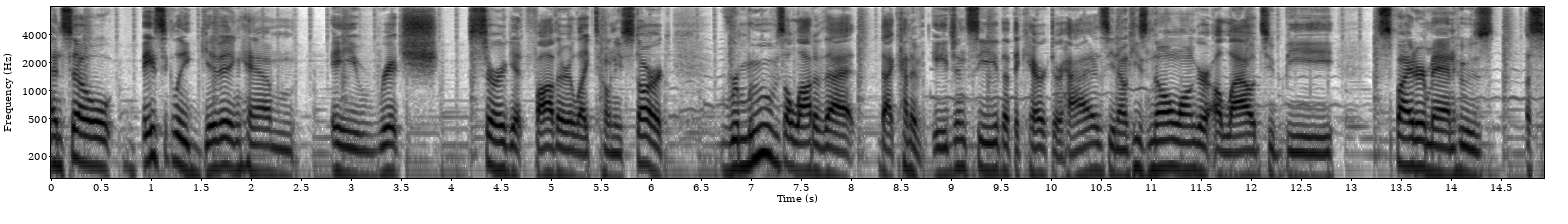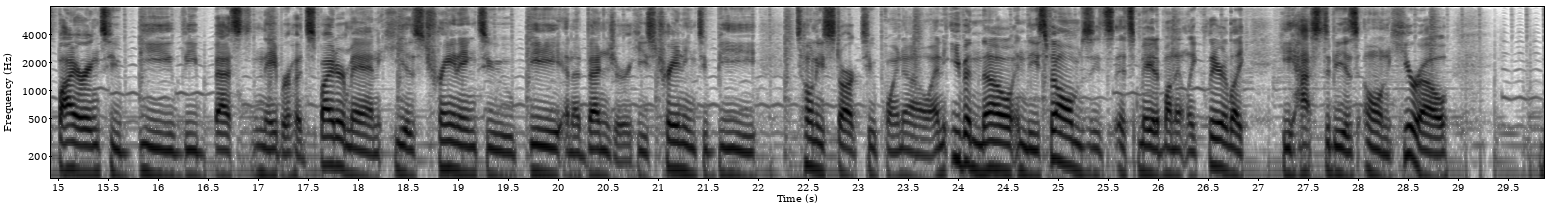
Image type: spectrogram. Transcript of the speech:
And so basically giving him a rich surrogate father like Tony Stark removes a lot of that that kind of agency that the character has. You know, he's no longer allowed to be Spider-Man who's aspiring to be the best neighborhood Spider-Man. He is training to be an Avenger. He's training to be Tony Stark 2.0. And even though in these films it's it's made abundantly clear like he has to be his own hero,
